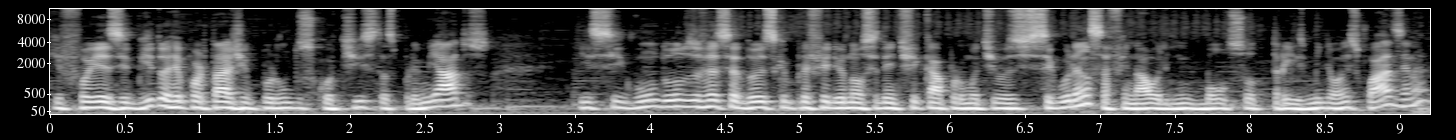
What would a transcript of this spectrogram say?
que foi exibido a reportagem por um dos cotistas premiados. E segundo um dos vencedores que preferiu não se identificar por motivos de segurança, afinal ele embolsou 3 milhões quase, né?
